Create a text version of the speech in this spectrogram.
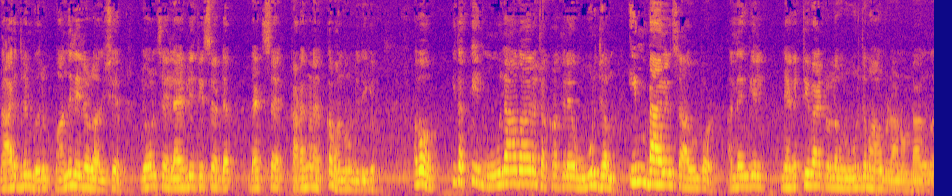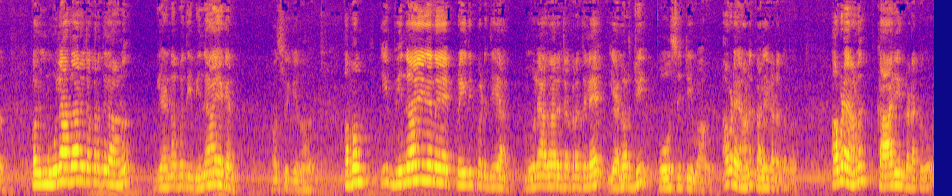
ദാരിദ്ര്യം വരും. വന്നില്ലുള്ള അതിശയം. ലോൺസ് ലയബിലിറ്റീസ് ഡെറ്റ്സ് കടങ്ങളൊക്കെ വന്നുകൊണ്ടിരിക്കും. അപ്പോൾ ഇതൊക്കെ ഈ മൂലാധാര ചക്രത്തിലെ ഊർജം ഇംബാലൻസ് ആകുമ്പോൾ അല്ലെങ്കിൽ നെഗറ്റീവായിട്ടുള്ള ഒരു ഊർജമാകുമ്പോഴാണ് ഉണ്ടാകുന്നത്. അപ്പോൾ ഈ മൂലാധാര ചക്രത്തിലാണ് ഗണപതി വിനായകൻ വസിക്കുന്നത്. അപ്പം ഈ വിനായകനെ പ്രീതിപ്പെടുത്തിയാൽ മൂലാധാര ചക്രത്തിലെ എനർജി പോസിറ്റീവ് ആകും. അവിടെയാണ് കളി കിടക്കുന്നത്. അവിടെയാണ് കാര്യം കിടക്കുന്നത്.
